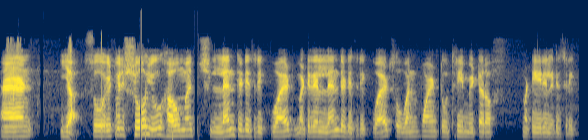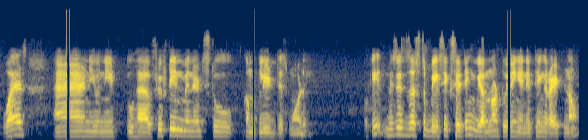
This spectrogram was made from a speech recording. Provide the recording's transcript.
And yeah so it will show you how much length it is required material length it is required. So 1.23 meter of material it is required and you need to have 15 minutes to complete this model. Okay this is just a basic setting. We are not doing anything right now.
